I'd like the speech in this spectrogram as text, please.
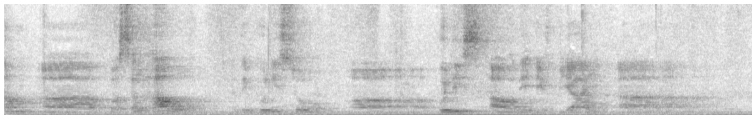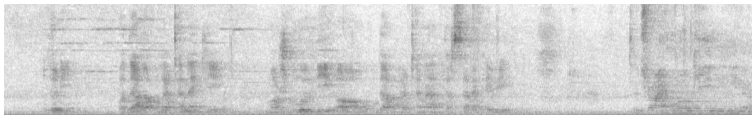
هم آه، په سلهاو د پولیسو آه، پولیس او د اف بی آی غړي په دغه پلټنه کې مشغول دي او دا پلټنه ترسره کوي to try and locate Lena.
